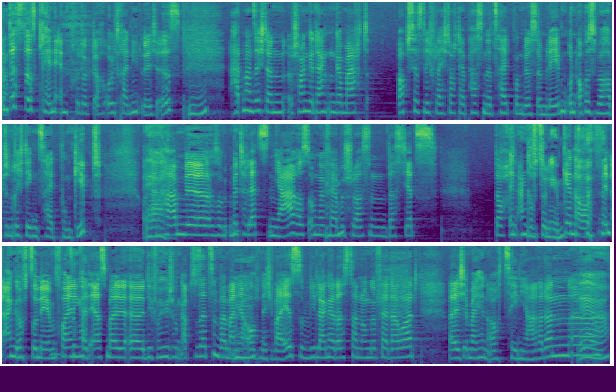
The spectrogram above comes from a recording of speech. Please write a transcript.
und dass das kleine Endprodukt auch ultra niedlich ist, hat man sich dann schon Gedanken gemacht, ob es jetzt nicht vielleicht doch der passende Zeitpunkt ist im Leben und ob es überhaupt den richtigen Zeitpunkt gibt. Und Ja. dann haben wir so Mitte letzten Jahres ungefähr beschlossen, dass jetzt doch In Angriff zu nehmen. Genau, in Angriff zu nehmen. Vor allen Dingen halt erstmal äh, die Verhütung abzusetzen, weil man Mhm. ja auch nicht weiß, wie lange das dann ungefähr dauert, weil ich immerhin auch zehn Jahre dann äh, Ja,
